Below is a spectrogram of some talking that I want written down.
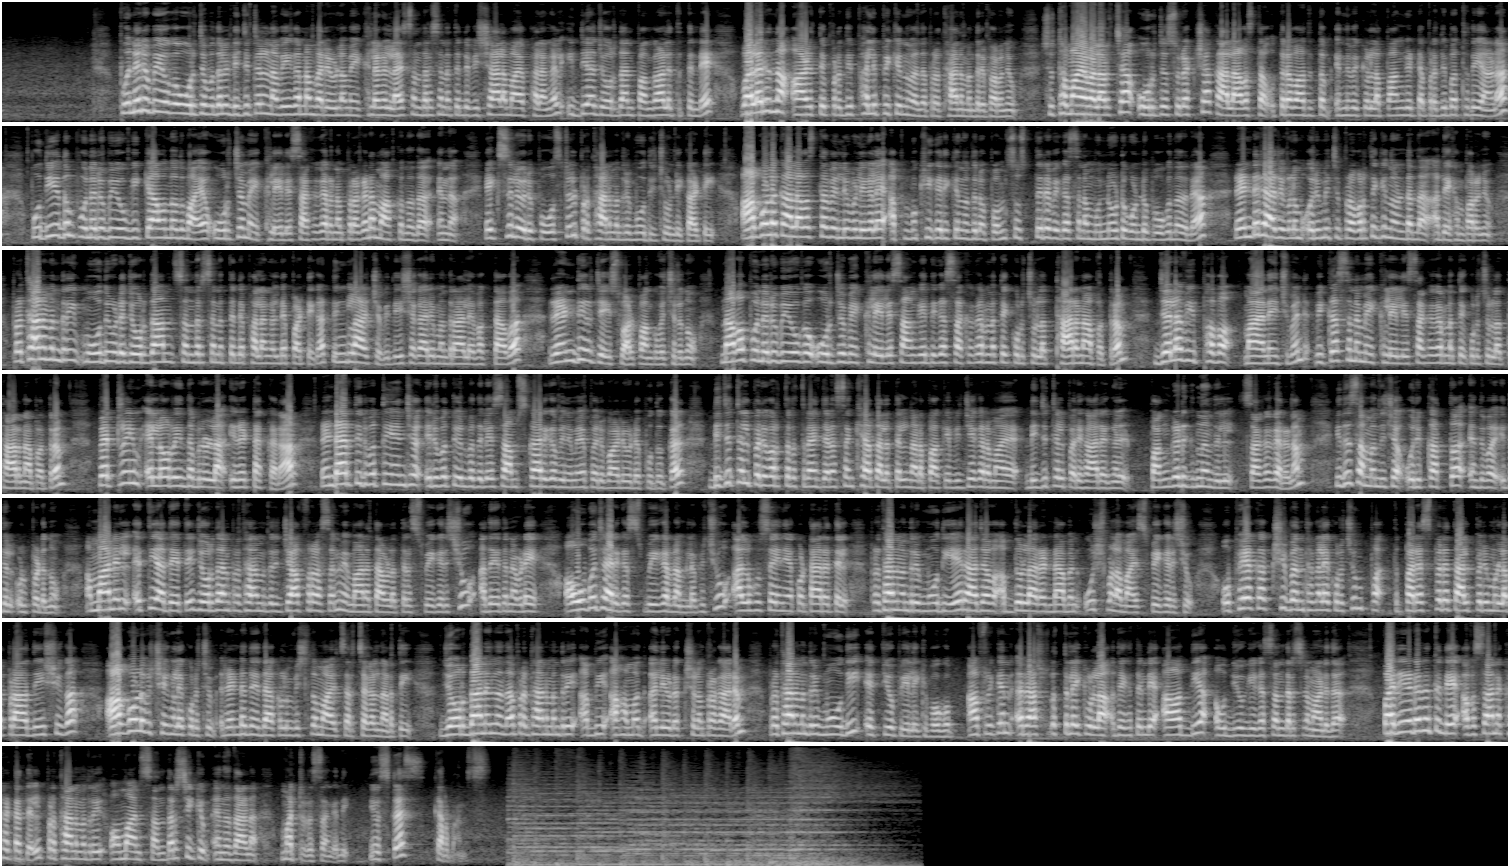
പുനരുപയോഗ ഊർജം മുതൽ ഡിജിറ്റൽ നവീകരണം വരെയുള്ള മേഖലകളിലായി സന്ദർശനത്തിന്റെ വിശാലമായ ഫലങ്ങൾ ഇന്ത്യ ജോർദാൻ പങ്കാളിത്തത്തിന്റെ വളരുന്ന ആഴത്തെ പ്രതിഫലിപ്പിക്കുന്നുവെന്ന് പ്രധാനമന്ത്രി പറഞ്ഞു. ശുദ്ധമായ വളർച്ച ഊർജ സുരക്ഷ കാലാവസ്ഥ ഉത്തരവാദിത്തം എന്നിവയ്ക്കുള്ള പങ്കിട്ട പ്രതിബദ്ധതയാണ് പുതിയതും പുനരുപയോഗിക്കാവുന്നതുമായ ഊർജ മേഖലയിലെ സഹകരണം പ്രകടമാക്കുന്നത് എന്ന് എക്സിലെ ഒരു പോസ്റ്റിൽ പ്രധാനമന്ത്രി മോദി ചൂണ്ടിക്കാട്ടി. ആഗോള കാലാവസ്ഥ വെല്ലുവിളികളെ അഭിമുഖീകരിക്കുന്നതിനൊപ്പം സുസ്ഥിര വികസനം മുന്നോട്ട് കൊണ്ടുപോകുന്നതിന് രണ്ട് രാജ്യങ്ങളും ഒരുമിച്ച് പ്രവർത്തിക്കുന്നുണ്ടെന്ന് അദ്ദേഹം പറഞ്ഞു. പ്രധാനമന്ത്രി മോദിയുടെ ജോർദാൻ സന്ദർശനത്തിന്റെ ഫലങ്ങളുടെ പട്ടിക തിങ്കളാഴ്ച വിദേശകാര്യ മന്ത്രാലയ വക്താവ് രൺധീർ ജയ്സ്വാൾ പങ്കുവച്ചിരുന്നു. നവപുനരുപയോഗ ഊർജ മേഖലയിലെ സാങ്കേതിക സഹകരണത്തെക്കുറിച്ചുള്ള ധാരണാപത്രം ജലവിഭവ മാനേജ്മെന്റ് വികസന മേഖലയിലെ സഹകരണത്തെക്കുറിച്ചുള്ള ധാരണാപത്രം പെട്രയും എല്ലോറയും തമ്മിലുള്ള ഇരട്ട കരാർ രണ്ടായിരത്തി ഇരുപത്തിയഞ്ച് ഇരുപത്തിയൊൻപതിലെ സാംസ്കാരിക വിനിമയ പരിപാടിയുടെ പുതുക്കൽ ഡിജിറ്റൽ പരിവർത്തനത്തിന് ജനസംഖ്യാ തലത്തിൽ നടപ്പാക്കിയ വിജയകരമായ ഡിജിറ്റൽ പരിഹാരങ്ങൾ പങ്കെടുക്കുന്നതിൽ സഹകരണം ഇത് സംബന്ധിച്ച ഒരു കത്ത് എന്നിവ ഇതിൽ ഉൾപ്പെടുന്നു. അമ്മാനിൽ എത്തിയ അദ്ദേഹത്തെ ജോർദാൻ പ്രധാനമന്ത്രി ജാഫർ ഹസൻ വിമാനത്താവളത്തിൽ സ്വീകരിച്ചു. അദ്ദേഹത്തിന് അവിടെ ഔപചാരിക സ്വീകരണം ലഭിച്ചു. അൽ ഹുസൈനിയ കൊട്ടാരത്തിൽ പ്രധാനമന്ത്രി മോദിയെ രാജാവ് അബ്ദുള്ള രണ്ടാമൻ ഊഷ്മളമായി സ്വീകരിച്ചു. ഉഭയകക്ഷി ബന്ധങ്ങളെക്കുറിച്ചും പരസ്പര താൽപര്യമുള്ള പ്രാദേശിക ആഗോള വിഷയങ്ങളെക്കുറിച്ചും രണ്ട് നേതാക്കളും വിശദമായ ചർച്ചകൾ നടത്തി. ജോർദാനിൽ നിന്ന് പ്രധാനമന്ത്രി അബി അഹമ്മദ് അലിയുടെ ക്ഷണപ്രകാരം പ്രധാനമന്ത്രി മോദി എത്യോപ്യയിലേക്ക് പോകും. ആഫ്രിക്കൻ രാഷ്ട്രത്തിലേക്കുള്ള അദ്ദേഹത്തിന്റെ ആദ്യ ഔദ്യോഗിക സന്ദർശനമാണിത്. പര്യടനത്തിന്റെ അവസാന ഘട്ടത്തിൽ പ്രധാനമന്ത്രി ഒമാൻ സന്ദർശിക്കും എന്നതാണ് മറ്റൊരു സംഗതി. News desk കർമാൻസ്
